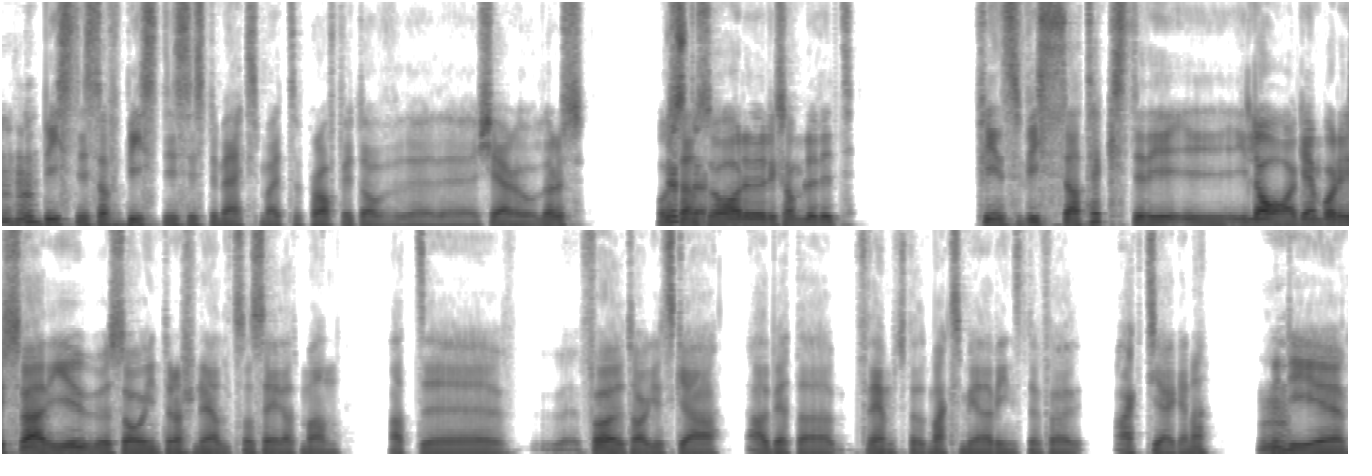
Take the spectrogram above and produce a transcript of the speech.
Mhm. The business of business is to maximize the profit of eh, shareholders. Och Just sen det. så har det liksom blivit, finns vissa texter i, i, i lagen, både i Sverige, USA och internationellt, som säger att man, att eh, företaget ska arbeta främst för att maximera vinsten för aktieägarna. Mm. Men det,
